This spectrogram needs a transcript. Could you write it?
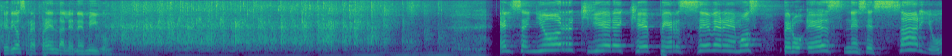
Que Dios reprenda al enemigo. El Señor quiere que perseveremos, pero es necesario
